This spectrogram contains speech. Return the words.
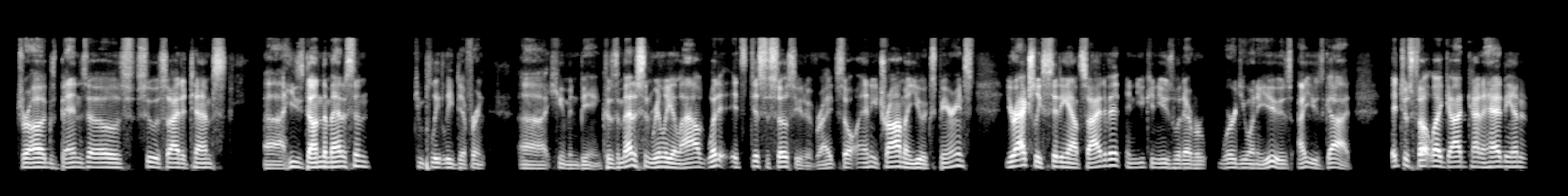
drugs, benzos, suicide attempts. Uh, he's done the medicine, completely different uh, human being because the medicine really allowed what it, it's disassociative, right? So any trauma you experienced, you're actually sitting outside of it, and you can use whatever word you want to use. I use God. It just felt like God kind of had me under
